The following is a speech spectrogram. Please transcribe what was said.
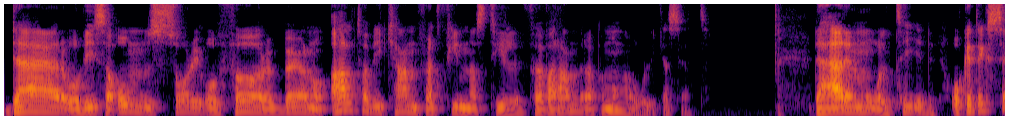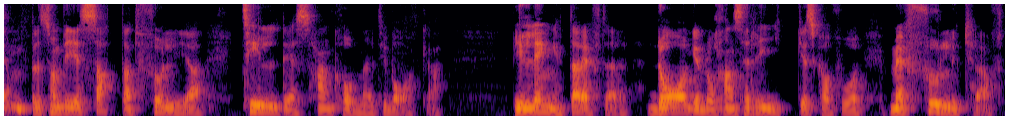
där och visa omsorg och förbön och allt vad vi kan för att finnas till för varandra på många olika sätt. Det här är en måltid och ett exempel som vi är satta att följa till dess han kommer tillbaka. Vi längtar efter dagen då hans rike ska få med full kraft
